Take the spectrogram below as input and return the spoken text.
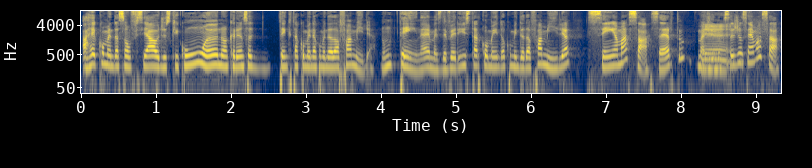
A recomendação oficial diz que com um ano a criança tem que estar comendo a comida da família. Não tem, né? Mas deveria estar comendo a comida da família sem amassar, certo? Imagina é. que seja sem amassar.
